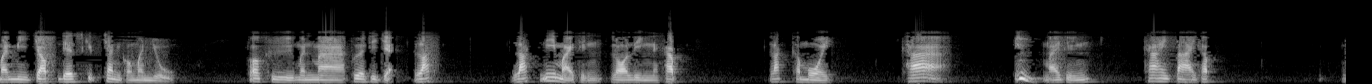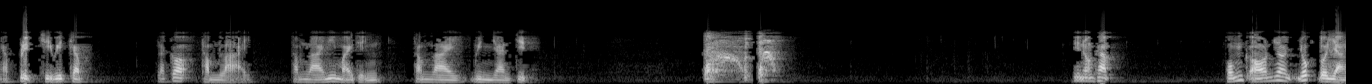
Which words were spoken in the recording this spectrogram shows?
มันมี job description ของมันอยู่ ก็คือมันมาเพื่อที่จะลัก ลักนี่หมายถึงลอลิงนะครับ ลักขโมยฆ่าหมายถึงฆ่าให้ตายครับ นะปลิดชีวิตครับ แล้วก็ทำลายทำลายนี่หมายถึงทำลายวิญญาณจิต พี่น้องครับ ผมขอยกตัวอย่าง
